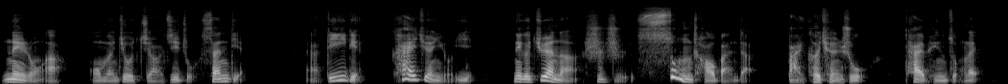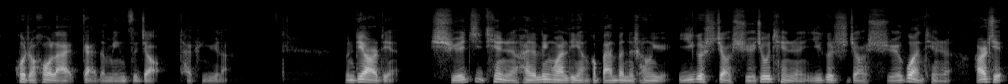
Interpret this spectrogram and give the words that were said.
内容啊，我们就只要记住三点啊。第一点，开卷有益，那个卷呢是指宋朝版的百科全书《太平种类》，或者后来改的名字叫。太平御览。那么第二点，学记天人还有另外两个版本的成语，一个是叫学究天人，一个是叫学贯天人，而且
